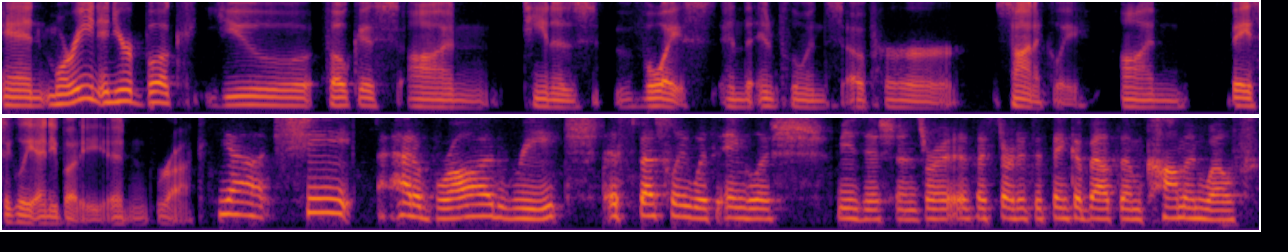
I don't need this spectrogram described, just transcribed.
And Maureen, in your book, you focus on Tina's voice and the influence of her sonically on basically anybody in rock. Yeah, she had a broad reach, especially with English musicians, or as I started to think about them, Commonwealth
